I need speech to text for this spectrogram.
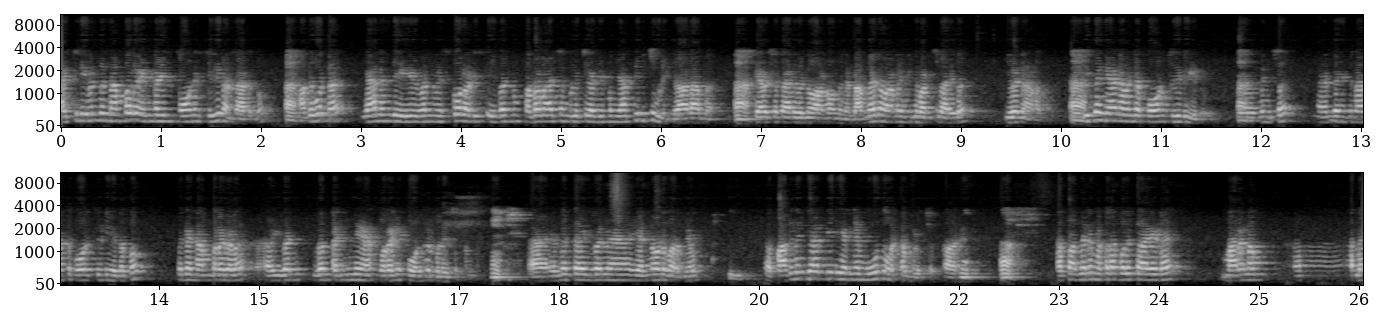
ആക്ച്വലി ഇവന്റെ നമ്പർ എന്റെ ഫോണിൽ സീഡ് ഉണ്ടായിരുന്നു അതുകൊണ്ട് ഞാൻ എന്ത് ചെയ്യും? ഇവൻ മിസ് കോൾ അടിച്ച് ഇവൻ പല പ്രാവശ്യം വിളിച്ചു കഴിയുമ്പോൾ ഞാൻ തിരിച്ചു വിളിക്കും. ആരാന്ന്. അത്യാവശ്യക്കാർ വല്ലതും ആണോ എന്ന് കണ്ടു. അന്നേരമാണ് എനിക്ക് മനസ്സിലായത് ഇവനാണെന്ന്. പിന്നെ ഞാൻ അവന്റെ ഫോൺ ഫീഡ് ചെയ്തു. മീൻസ് എന്റെ ഇതിനകത്ത് ഫോൺ ഫീഡ് ചെയ്തപ്പോൾ ഇവന്റെ നമ്പറുകൾ ഇവൻ ഇവൻ തന്നെ കുറെ ഫോണിൽ വിളിച്ചിട്ടുണ്ട്. എന്നിട്ട് ഇവൻ എന്നോട് പറഞ്ഞു. പതിനഞ്ചാം തീയതി എന്നെ മൂന്ന് വട്ടം വിളിച്ചു. അപ്പൊ അന്നേരം മെത്രാപ്പൊലിത്തായുടെ മരണം അല്ല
